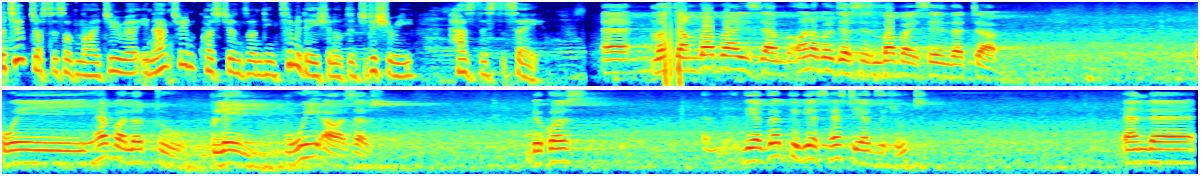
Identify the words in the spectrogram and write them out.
the Chief Justice of Nigeria, in answering questions on the intimidation of the judiciary, has this to say. Uh, Mr. Mbaba is, um, Honorable Justice Mbaba is saying that uh, we have a lot to blame, we ourselves, because the executive, yes, has to execute, and uh,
